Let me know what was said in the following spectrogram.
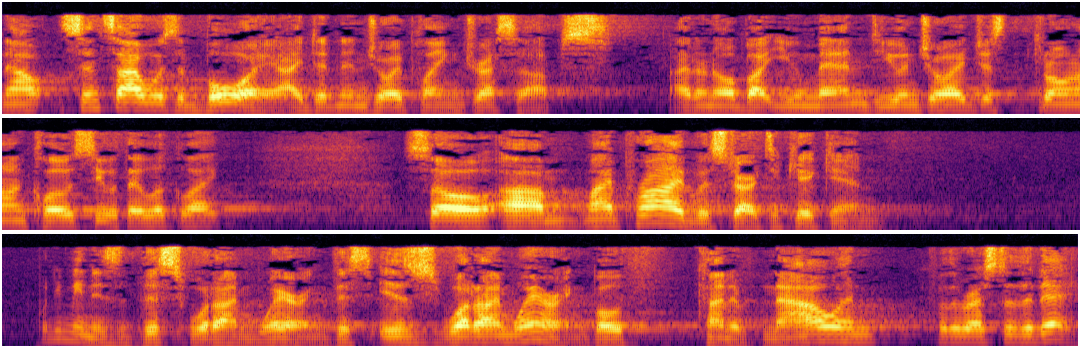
Now, since I was a boy, I didn't enjoy playing dress ups. I don't know about you men. Do you enjoy just throwing on clothes, see what they look like? So um, my pride would start to kick in. What do you mean, is this what I'm wearing? This is what I'm wearing, both kind of now and for the rest of the day.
